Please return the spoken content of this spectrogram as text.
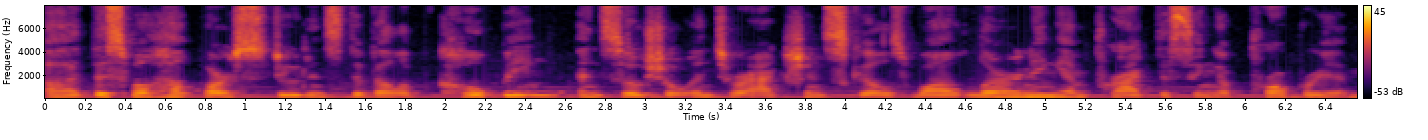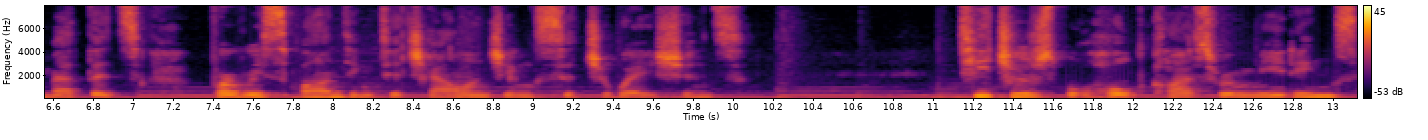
Uh, this will help our students develop coping and social interaction skills while learning and practicing appropriate methods for responding to challenging situations. Teachers will hold classroom meetings,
